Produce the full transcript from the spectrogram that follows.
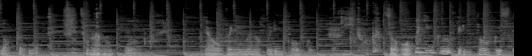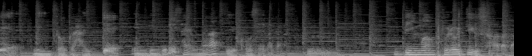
全くもって。そうなの？うん。じゃあ、オープニングのフリートーク。フリートーク？そう、オープニングフリートークして、メイントーク入って、エンディングでさよならっていう構成だから。うん。敏腕プロデューサーだか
